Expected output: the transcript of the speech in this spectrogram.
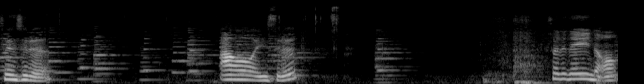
それにする青にするそれでいいの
